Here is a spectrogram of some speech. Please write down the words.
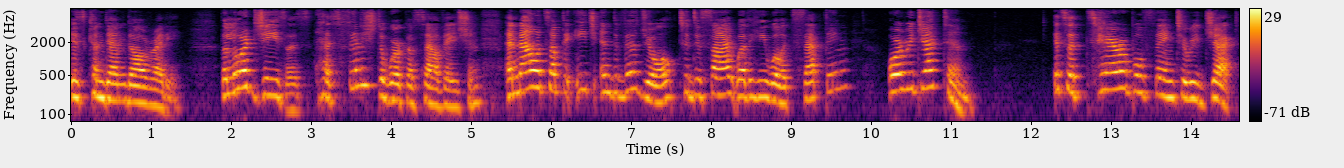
is condemned already. The Lord Jesus has finished the work of salvation, and now it's up to each individual to decide whether he will accept him or reject him. It's a terrible thing to reject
